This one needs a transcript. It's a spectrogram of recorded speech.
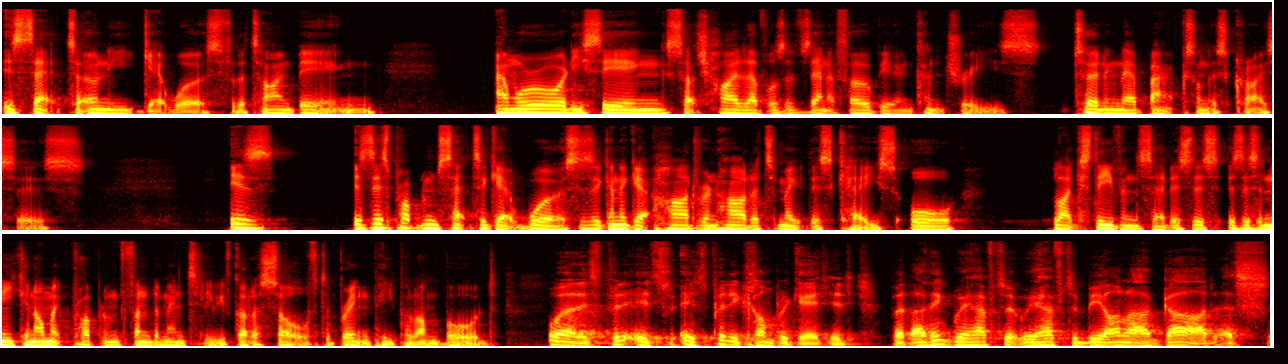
is set to only get worse for the time being, and we're already seeing such high levels of xenophobia in countries turning their backs on this crisis, is is this problem set to get worse? Is it going to get harder and harder to make this case, or like Stephen said, is this is this an economic problem fundamentally we've got to solve to bring people on board? Well, it's pretty, it's it's pretty complicated, but I think we have to we have to be on our guard, as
